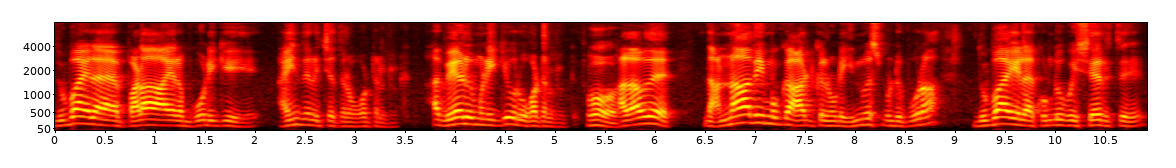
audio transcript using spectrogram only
துபாயில் பல ஆயிரம் கோடிக்கு ஐந்து நட்சத்திர ஹோட்டல் இருக்கு. அது வேலுமணிக்கு ஒரு ஹோட்டல் இருக்கு. ஓ. அதாவது இந்த அதிமுக ஆட்களுடைய இன்வெஸ்ட்மெண்ட் பூரா துபாயில் கொண்டு போய் சேர்த்து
